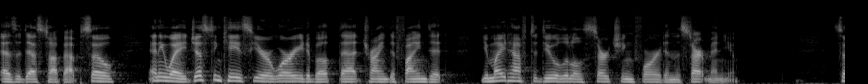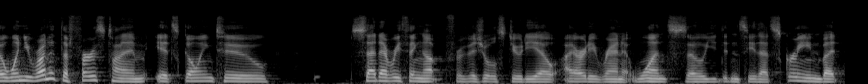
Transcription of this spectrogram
as a desktop app. So anyway, just in case you're worried about that, trying to find it, you might have to do a little searching for it in the start menu. So when you run it the first time, it's going to set everything up for Visual Studio. I already ran it once, so you didn't see that screen, but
